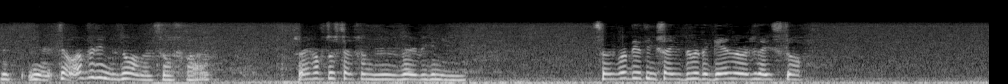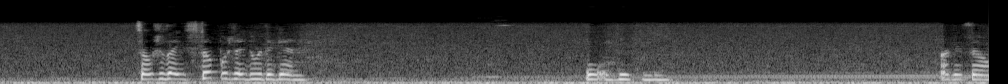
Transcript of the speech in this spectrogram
Just, yeah, so everything is normal so far. So I have to start from the very beginning. So what do you think? Should I do it again or should I stop? So should I stop or should I do it again? Oh. Okay, so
